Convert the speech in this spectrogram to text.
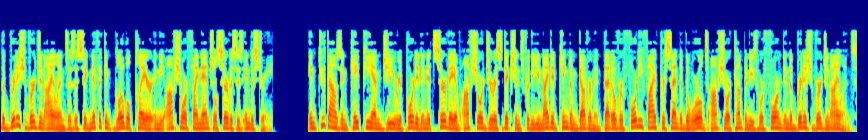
The British Virgin Islands is a significant global player in the offshore financial services industry. In 2000 KPMG reported in its survey of offshore jurisdictions for the United Kingdom government that over 45% of the world's offshore companies were formed in the British Virgin Islands.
